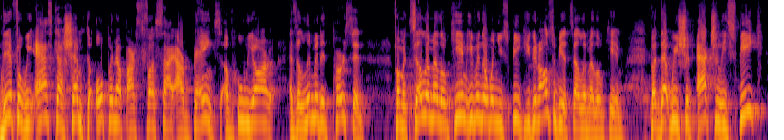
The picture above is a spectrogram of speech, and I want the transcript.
Therefore, we ask Hashem to open up our sfasai, our banks of who we are as a limited person. From a tzelem Elokim, even though when you speak, you can also be a tzelem Elokim. But that we should actually speak,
